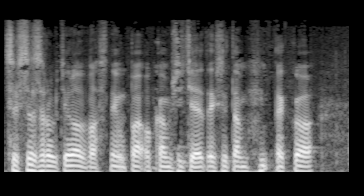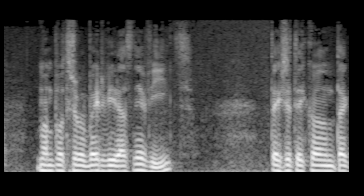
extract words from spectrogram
což se zhroutilo vlastně úplně okamžitě, takže tam jako mám potřebu být výrazně víc. Takže teď tak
